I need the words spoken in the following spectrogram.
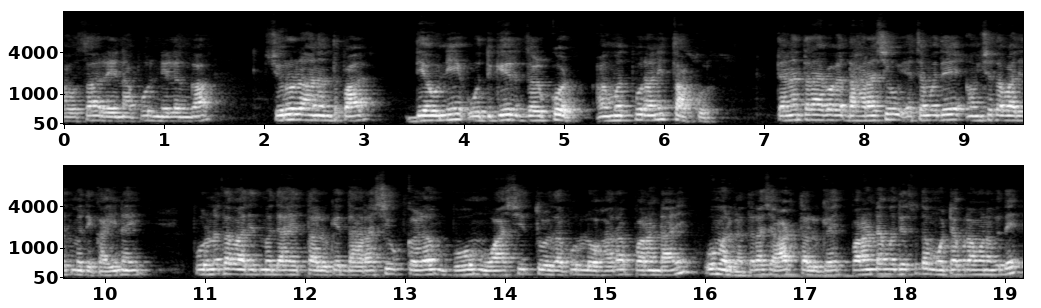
औसा रेणापूर निलंगा शिरूर अनंतपाळ देवणी उदगीर जळकोट अहमदपूर आणि चाकूर. त्यानंतर आहे बघा धाराशिव. याच्यामध्ये अंशता बाधित मध्ये काही नाही. पूर्णता बाधित मध्ये आहेत तालुके धाराशिव कळंब भूम वाशी तुळजापूर लोहारा परांडा आणि उमरगा. तर असे आठ तालुके आहेत. परांड्यामध्ये सुद्धा मोठ्या प्रमाणामध्ये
